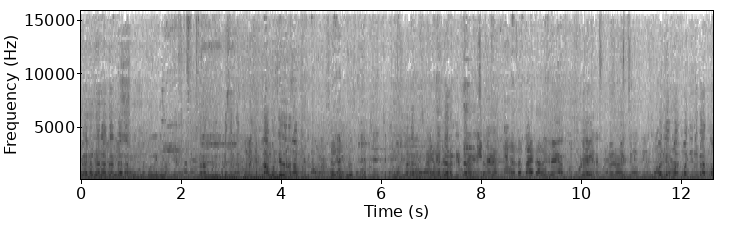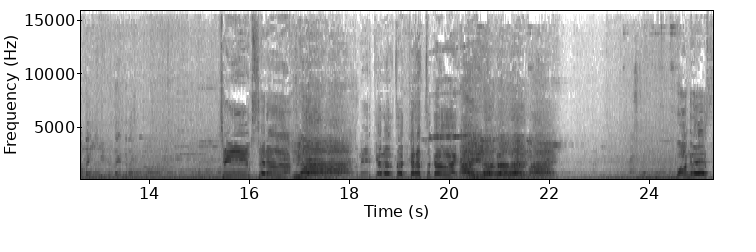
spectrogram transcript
बॅनर आता बॅनर पुढे पुढे लांबून घे जरा लांबून घे मध्ये नका लावता शिवसेना सुनील केदारचं करायचं काय काँग्रेस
